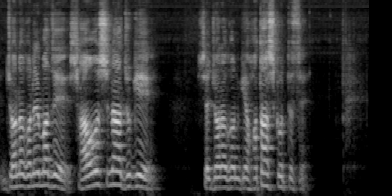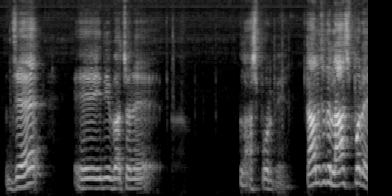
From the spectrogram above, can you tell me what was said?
জনগণের মাঝে সাহস না জুগিয়ে সে জনগণকে হতাশ করতেছে যে এই নির্বাচনে লাশ পড়বে। তাহলে যদি লাশ পড়ে,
